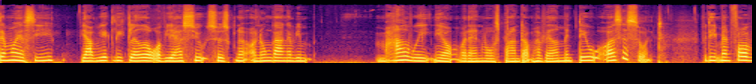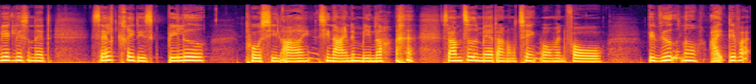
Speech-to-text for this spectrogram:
Det må jeg sige. Jeg er virkelig glad over, at vi er syv søskende, og nogle gange er vi meget uenige om, hvordan vores barndom har været, men det er jo også sundt. Fordi man får virkelig sådan et selvkritisk billede på sin egen, sine egne minder. Samtidig med, at der er nogle ting, hvor man får bevidnet, ej, det var,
